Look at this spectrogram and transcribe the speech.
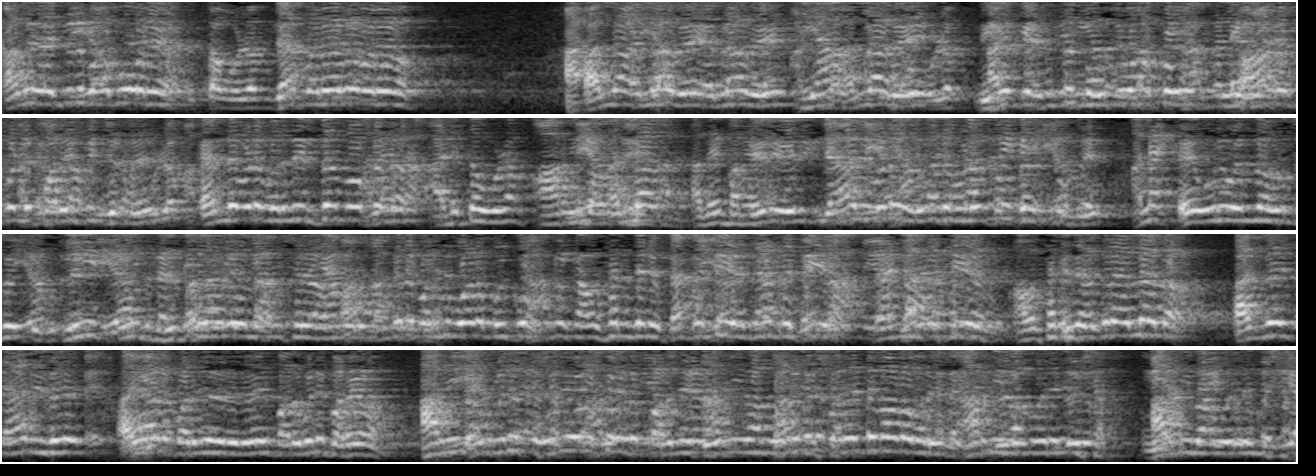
അത് കഴിഞ്ഞിട്ട് ബാബു പറയാം. ഞാൻ പറയാതെ പറയണം. അല്ല അല്ലാതെ അല്ലാതെ അല്ലാതെ നിങ്ങൾക്ക് എന്ത് തോന്നിവാസവും ആരെ കൊണ്ട് പറയിപ്പിച്ചിട്ട് എന്നെ ഇവിടെ വെറുതെ ഇരുത്താൻ നോക്കണ്ട അടുത്ത ഊഴം അല്ല ഞാൻ ഇവിടെ ഒരു തവണ സംസാരിച്ചത് അല്ല. ഒരു വല്ല അവിടെ അല്ല, അല്ല, അല്ല. അങ്ങനെ പറഞ്ഞു പോകാൻ പോയിക്കോ അല്ല അവസരം തരും ഞാൻ കട്ടിയ ഞാൻ കട്ടിയ ഞാൻ കട്ടിയ അവസരം ഇത് അല്ല അയാൾ പറഞ്ഞത് മറുപടി പറയണം പറഞ്ഞിട്ട്. മറുപടി പറയേണ്ടതാണോ പറയുന്നത് ഒരു നിമിഷം ആർ ഒരു നിമിഷം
